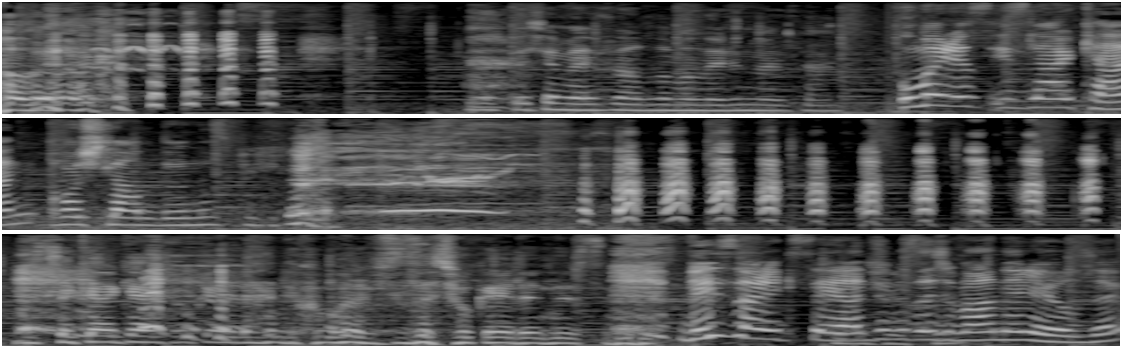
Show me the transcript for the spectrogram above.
Sallayarak. Muhteşem el sallamaların mesela. Umarız izlerken hoşlandığınız bir video. Biz çekerken çok eğlendik. Umarım siz de çok eğlenirsiniz. bir sonraki seyahatimiz acaba nereye olacak?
